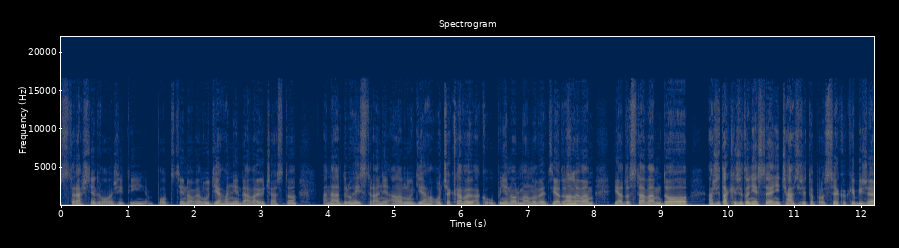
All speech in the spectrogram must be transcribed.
strašne dôležitý, podstenové, ľudia ho nedávajú často a na druhej strane, ale ľudia ho očakávajú ako úplne normálnu vec. Ja dostávam, ja dostávam do, a že také, že to nestojí ani čas, že to proste ako keby, že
